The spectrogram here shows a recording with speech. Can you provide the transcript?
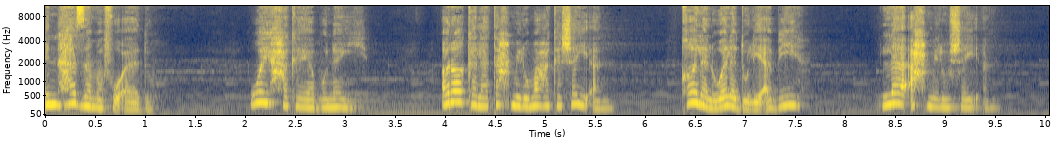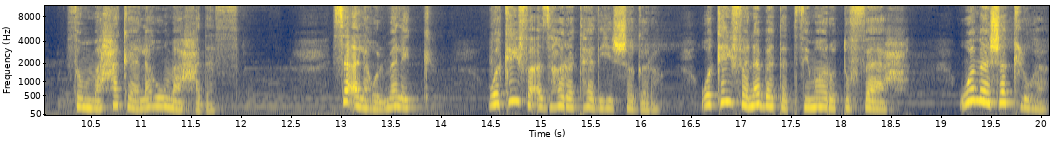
انهزم فؤاده. ويحك يا بني أراك لا تحمل معك شيئا؟ قال الولد لأبيه لا أحمل شيئا. ثم حكى له ما حدث. سأله الملك وكيف أزهرت هذه الشجرة؟ وكيف نبتت ثمار التفاح؟ وما شكلها؟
